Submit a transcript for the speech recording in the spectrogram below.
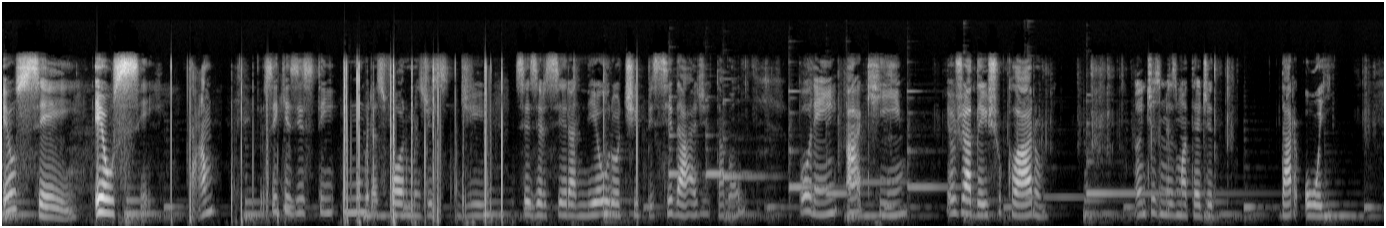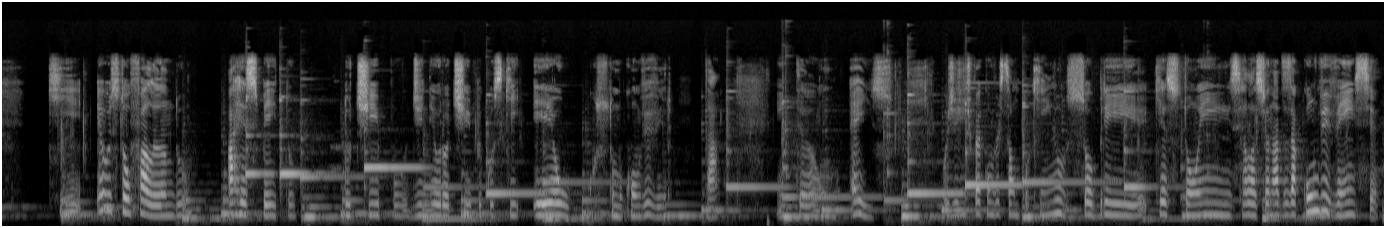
Eu sei, eu sei, tá? Eu sei que existem inúmeras formas de, de se exercer a neurotipicidade, tá bom? Porém, aqui eu já deixo claro, antes mesmo até de dar oi, que eu estou falando a respeito do tipo de neurotípicos que eu costumo conviver, tá? Então é isso. Hoje a gente vai conversar um pouquinho sobre questões relacionadas à convivência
